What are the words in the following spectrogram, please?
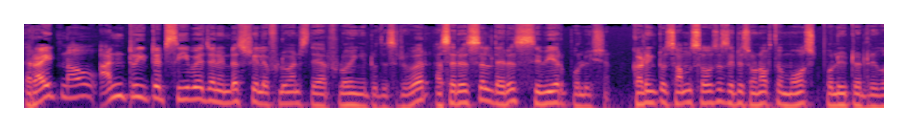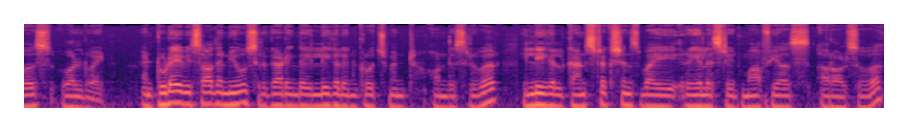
Right now, untreated sewage and industrial effluents they are flowing into this river. As a result, there is severe pollution. According to some sources, it is one of the most polluted rivers worldwide. And today we saw the news regarding the illegal encroachment on this river. Illegal constructions by real estate mafias are also a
